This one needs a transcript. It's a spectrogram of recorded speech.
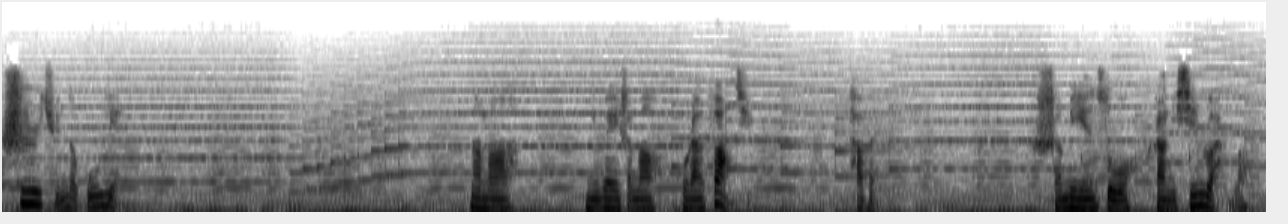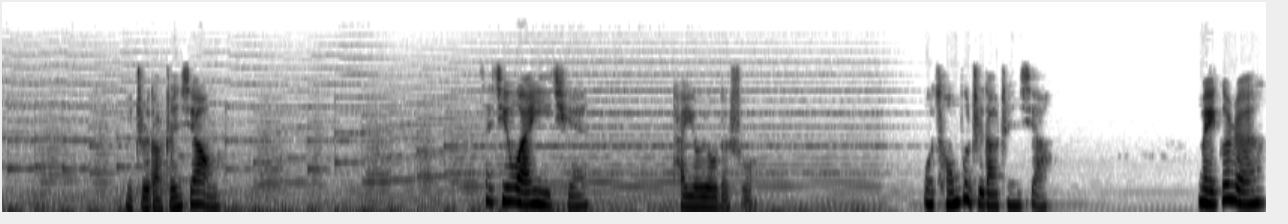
失群的孤雁。那么，你为什么忽然放弃？他问。什么因素让你心软了？你知道真相了？在今晚以前，他悠悠地说：“我从不知道真相。每个人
